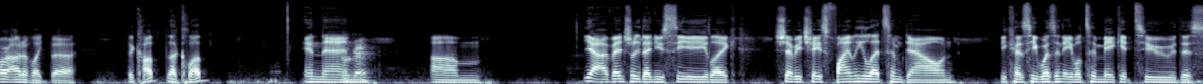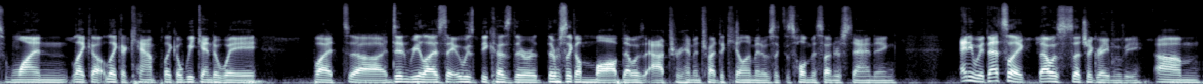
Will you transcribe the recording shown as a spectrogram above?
or out of like the the club the club and then Okay. um yeah eventually then you see like chevy chase finally lets him down because he wasn't able to make it to this one like a like a camp like a weekend away but uh, didn't realize that it was because there there was like a mob that was after him and tried to kill him and it was like this whole misunderstanding anyway that's like that was such a great movie um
